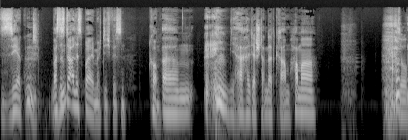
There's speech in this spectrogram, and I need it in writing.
sehr gut. Was Mhm. ist da alles bei, möchte ich wissen. Komm. Ähm, ja, halt der Standardkram. Hammer. So.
